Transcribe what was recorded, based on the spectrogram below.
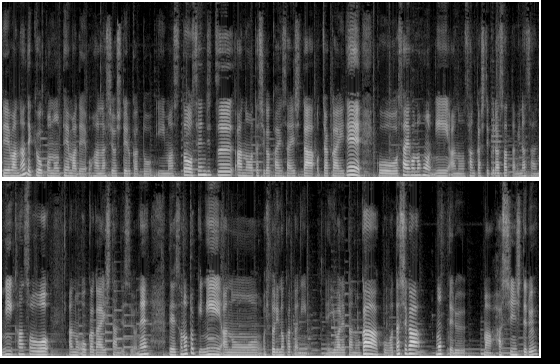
で、まあ、なんで今日このテーマでお話をしてるかと言いますと先日あの私が開催したお茶会でこう最後の方にあの参加してくださった皆さんに感想をあのお伺いしたんですよね。でその時にあのお一人の方に言われたのがこう私が持ってる、まあ、発信してる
